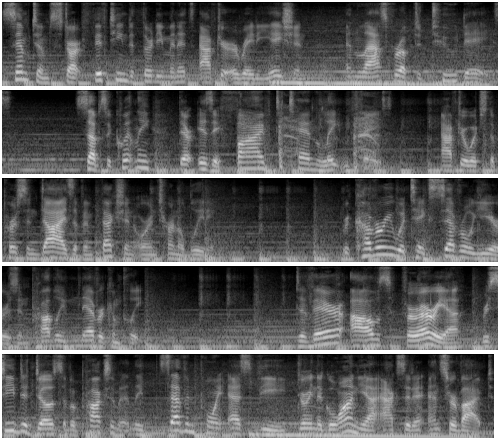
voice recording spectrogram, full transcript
Symptoms start 15 to 30 minutes after irradiation and last for up to two days. Subsequently, there is a 5 to 10 latent phase, after which the person dies of infection or internal bleeding. Recovery would take several years and probably never complete. Devair Alves Ferreira received a dose of approximately 7 SV during the Goiânia accident and survived,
